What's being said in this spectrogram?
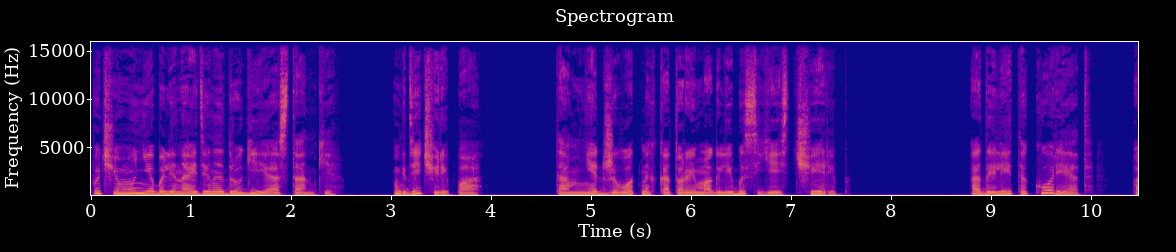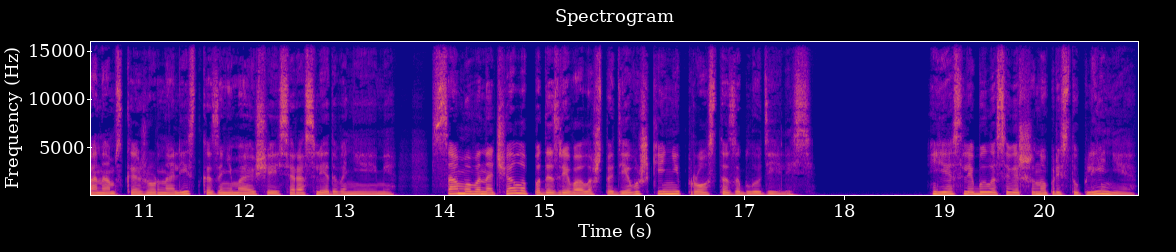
почему не были найдены другие останки? Где черепа? Там нет животных, которые могли бы съесть череп». Аделита Кориат, панамская журналистка, занимающаяся расследованиями, с самого начала подозревала, что девушки не просто заблудились. Если было совершено преступление,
